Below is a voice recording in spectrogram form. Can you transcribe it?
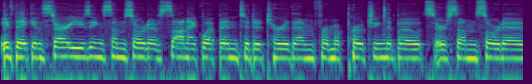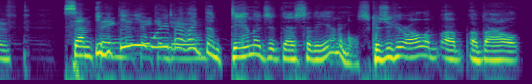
if they can start using some sort of sonic weapon to deter them from approaching the boats or some sort of something But then you worry about do. like the damage it does to the animals because you hear all ab- ab- about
